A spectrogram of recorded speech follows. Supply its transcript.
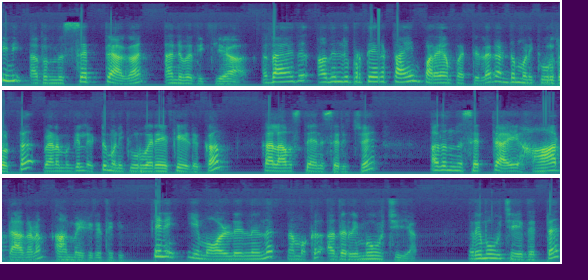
ഇനി അതൊന്ന് സെറ്റ് ആകാൻ അനുവദിക്കുക. അതായത് അതിനൊരു പ്രത്യേക ടൈം പറയാൻ പറ്റില്ല. രണ്ട് മണിക്കൂർ തൊട്ട് വേണമെങ്കിൽ എട്ട് മണിക്കൂർ വരെയൊക്കെ എടുക്കാം. കാലാവസ്ഥ അനുസരിച്ച് അതൊന്ന് സെറ്റായി ഹാർഡ് ആകണം ആ മെഴുകുതിരി. ഇനി ഈ മോൾഡിൽ നിന്ന് നമുക്ക് അത് റിമൂവ് ചെയ്യാം. റിമൂവ് ചെയ്തിട്ട്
